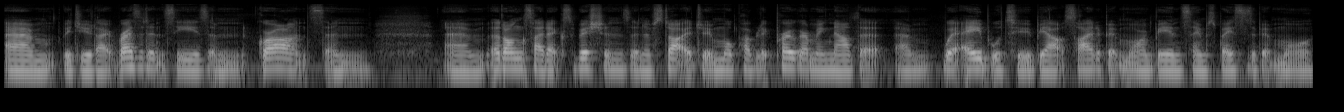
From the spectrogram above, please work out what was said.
Um, we do like residencies and grants and um, alongside exhibitions and have started doing more public programming now that um, we're able to be outside a bit more and be in the same spaces a bit more.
